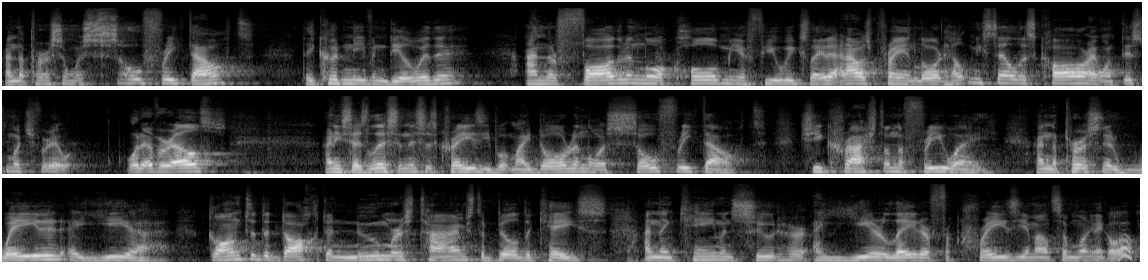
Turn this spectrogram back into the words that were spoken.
And the person was so freaked out, they couldn't even deal with it. And their father in law called me a few weeks later. And I was praying, Lord, help me sell this car. I want this much for it, whatever else. And he says, listen, this is crazy, but my daughter in law is so freaked out. She crashed on the freeway, and the person had waited a year gone to the doctor numerous times to build a case, and then came and sued her a year later for crazy amounts of money. I go, oh,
